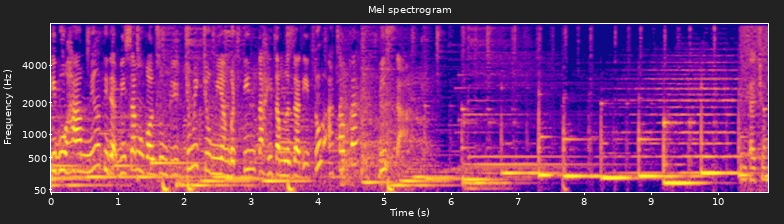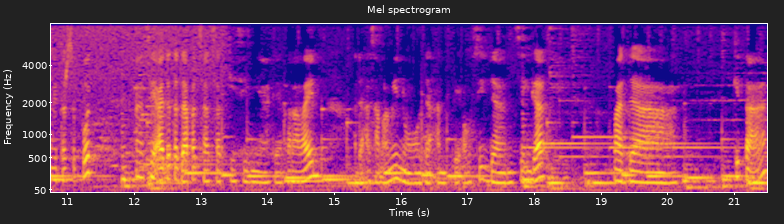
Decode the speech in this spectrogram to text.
ibu hamil tidak bisa mengkonsumsi cumi cumi yang bertinta hitam lezat itu ataukah bisa? Tinta cumi tersebut masih ada terdapat zat-zat gizinya, di antara lain ada asam amino, ada antioksidan, sehingga pada kita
